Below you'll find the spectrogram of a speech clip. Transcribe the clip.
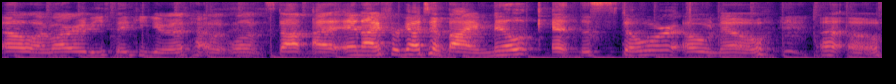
Oh, I'm already thinking about how it won't stop. I, and I forgot to buy milk at the store. Oh no. Uh oh.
